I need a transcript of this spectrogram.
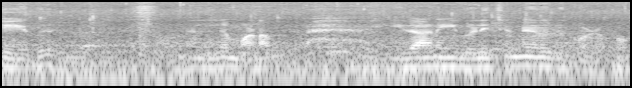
ചെയ്ത് നല്ല മണം. ഇതാണ് ഈ വെളിച്ചെണ്ണയുടെ ഒരു കുഴപ്പം.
